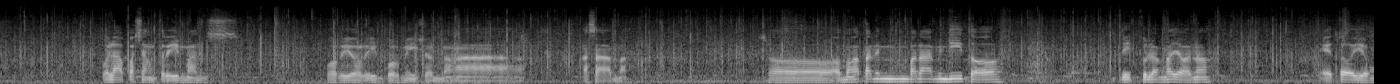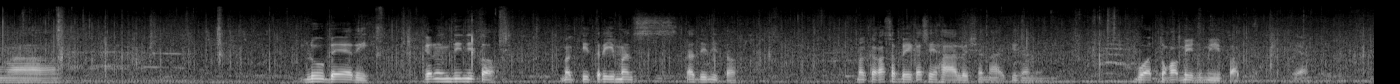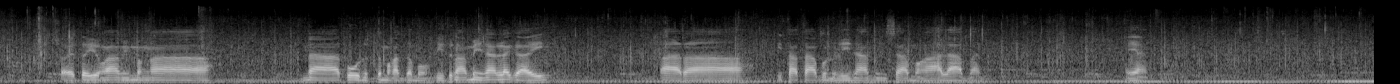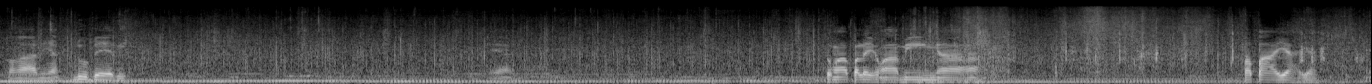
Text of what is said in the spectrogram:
wala pa siyang 3 months for your information mga kasama. So ang mga tanim pa namin dito update ko lang kayo no? Ito yung ah, blueberry. Ganun din ito. Magti 3 months na din ito. Magkakasabay kasi halos siya na itinanim. Buhat nung kami lumipat. Yan so ito yung aming mga na punot ng mga damo. Dito namin ilalagay para itatabon uli namin sa mga halaman. Ayan. Mga ano yan blueberry. Ayan. Ito nga pala yung aming ah, papaya. Ayan.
